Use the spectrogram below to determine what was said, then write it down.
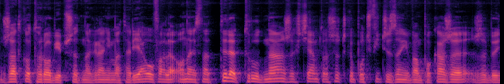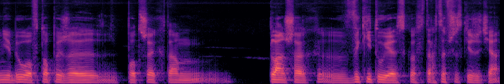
Rzadko to robię przed nagraniem materiałów, ale ona jest na tyle trudna, że chciałem troszeczkę poćwiczyć, zanim Wam pokażę, żeby nie było w topy, że po trzech tam planszach wykituję, stracę wszystkie życia.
